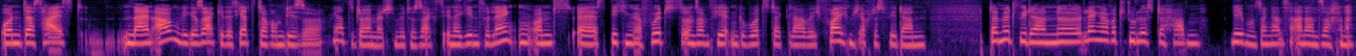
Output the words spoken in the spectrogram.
Und das heißt, in meinen Augen, wie gesagt, geht es jetzt darum, diese, ja, zu dolmetschen, wie du sagst, die Energien zu lenken. Und äh, speaking of which, zu unserem vierten Geburtstag, glaube ich, freue ich mich auch, dass wir dann damit wieder eine längere To-Do-Liste haben, neben unseren ganzen anderen Sachen,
